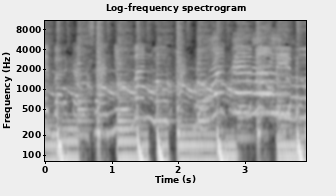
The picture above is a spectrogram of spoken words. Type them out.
Sebarkan senyumanmu Buat family happy.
